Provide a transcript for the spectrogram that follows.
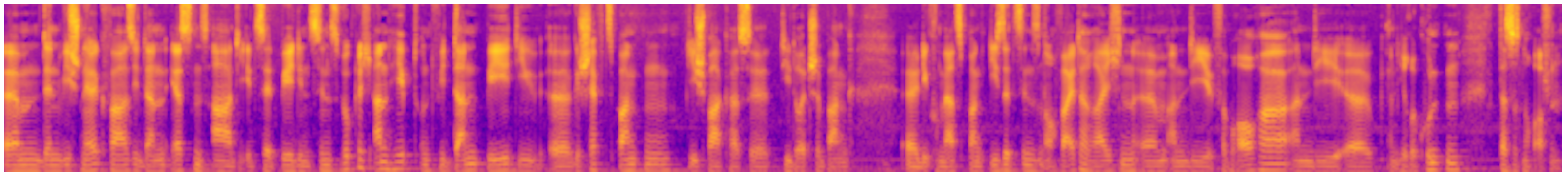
Ähm, denn wie schnell quasi dann erstens A, die EZB den Zins wirklich anhebt und wie dann B, die äh, Geschäftsbanken, die Sparkasse, die Deutsche Bank, äh, die Commerzbank diese Zinsen auch weiterreichen ähm, an die Verbraucher, an, die, äh, an ihre Kunden, das ist noch offen.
